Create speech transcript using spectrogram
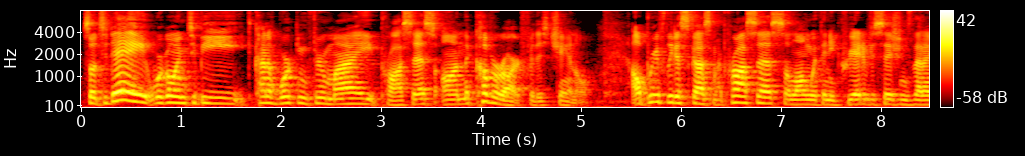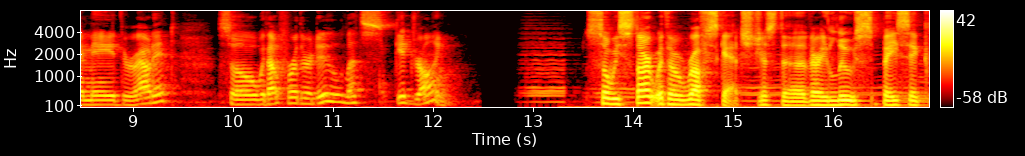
So today, we're going to be kind of working through my process on the cover art for this channel. I'll briefly discuss my process, along with any creative decisions that I made throughout it. So without further ado, let's get drawing. So we start with a rough sketch, just a very loose, basic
